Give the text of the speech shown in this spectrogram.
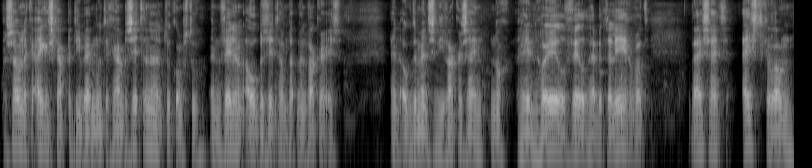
persoonlijke eigenschappen die wij moeten gaan bezitten naar de toekomst toe. En velen al bezitten omdat men wakker is. En ook de mensen die wakker zijn nog heel, heel veel hebben te leren. Want wijsheid eist gewoon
